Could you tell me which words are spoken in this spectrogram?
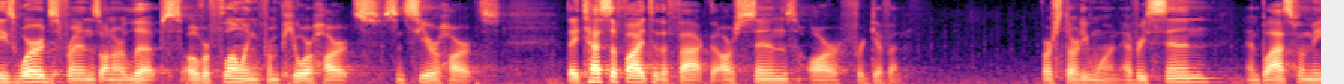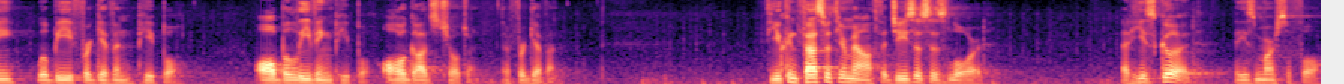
These words, friends, on our lips, overflowing from pure hearts, sincere hearts, they testify to the fact that our sins are forgiven. Verse 31 Every sin and blasphemy will be forgiven people all believing people, all God's children. They're forgiven. If you confess with your mouth that Jesus is Lord, that He's good, that He's merciful,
